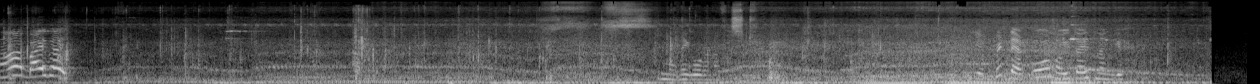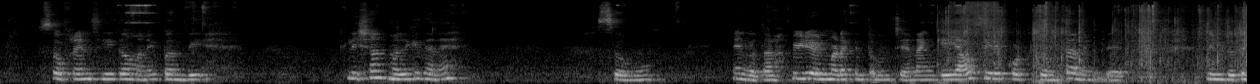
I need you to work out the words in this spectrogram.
ಹಾಂ ಬಾಯ್ ಬಾಯ್ ಮನೆಗೆ ಹೋಗೋಣ ಫಸ್ಟ್ ಎಬ್ಬೆಟ್ಟು ಯಾಕೋ ನೋಯ್ತಾಯ್ತು ನನಗೆ ಸೊ ಫ್ರೆಂಡ್ಸ್ ಈಗ ಮನೆಗೆ ಬಂದ್ವಿ. ಲಿಶಾಂತ್ ಮಲಗಿದ್ದಾನೆ. ಸೊ ಏನು ಗೊತ್ತಾ? ವೀಡಿಯೋ ಎಂಡ್ ಮಾಡೋಕ್ಕಿಂತ ಮುಂಚೆ ನನಗೆ ಯಾವ ಸೀರೆ ಕೊಟ್ಟು ಅಂತ ನಿಮಗೆ ನಿಮ್ಮ ಜೊತೆ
